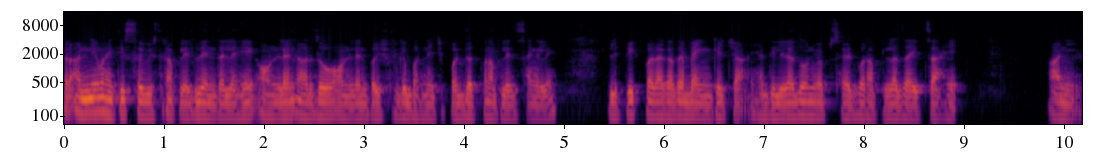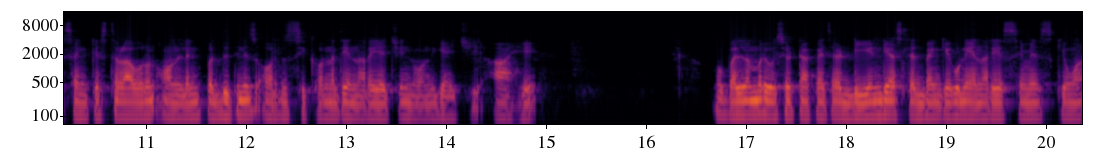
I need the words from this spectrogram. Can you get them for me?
तर अन्य माहिती सविस्तर आपल्या इथे देण्यात आली आहे. ऑनलाईन अर्ज व ऑनलाईन परिशुल्क भरण्याची पद्धत पण आपल्या इथे सांगली आहे. लिपिक पदाकरता बँकेच्या ह्या दिलेल्या दोन वेबसाईटवर आपल्याला जायचं आहे. आणि संकेतस्थळावरून ऑनलाईन पद्धतीनेच अर्ज स्वीकारण्यात येणार आहे याची नोंद घ्यायची आहे. मोबाईल नंबर व्यवस्थित टाकायचा डी एन डी असल्यास बँकेकडून येणारे एस एम एस किंवा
